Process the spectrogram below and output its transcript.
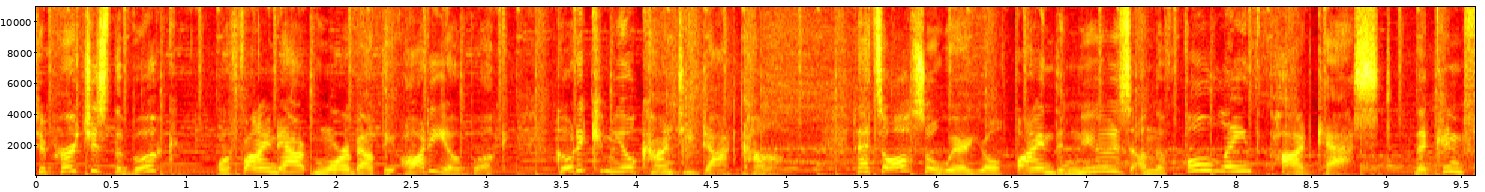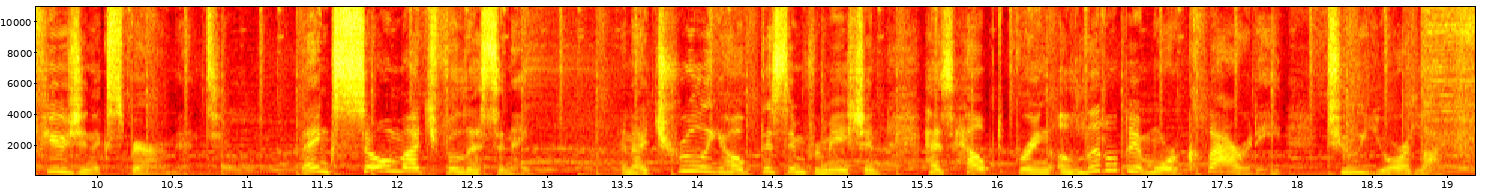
To purchase the book or find out more about the audiobook, go to CamilleConti.com. That's also where you'll find the news on the full length podcast, The Confusion Experiment. Thanks so much for listening. And I truly hope this information has helped bring a little bit more clarity to your life.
